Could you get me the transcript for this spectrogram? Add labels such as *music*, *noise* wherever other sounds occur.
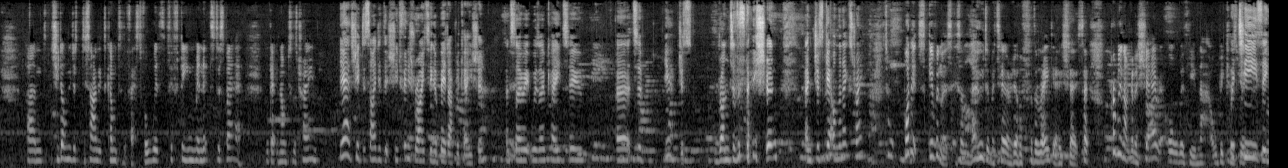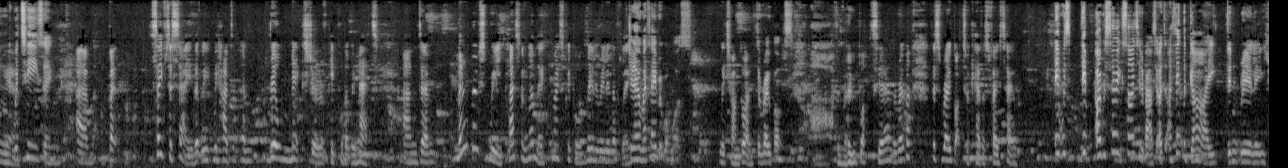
And she'd only just decided to come to the festival with 15 minutes to spare of getting onto the train. yeah, she'd decided that she'd finished writing a bid application, and so it was okay to uh, to yeah just run to the *laughs* station and just get on the next train. So what it's given us is a load of material for the radio show. So probably not going to share it all with you now because We're we- teasing. yeah. We're teasing. Um, but safe to say that we, we had a real mixture of people that we met, and um, most really pleasant, weren't they? Most people were really, really lovely. Do you know who my favourite one was? Which one? Go on. The robots. Oh, the robots, yeah, the robot. This robot took Heather's photo. It was. It, I was so excited about it. I, I think the guy didn't really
